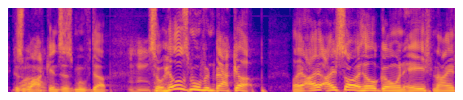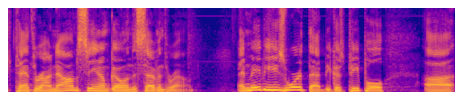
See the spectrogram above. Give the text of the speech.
because Watkins has moved up. So Hill's moving back up. Like I, I saw Hill go in eighth, ninth, tenth round. Now I'm seeing him go in the seventh round, and maybe he's worth that because people, uh,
